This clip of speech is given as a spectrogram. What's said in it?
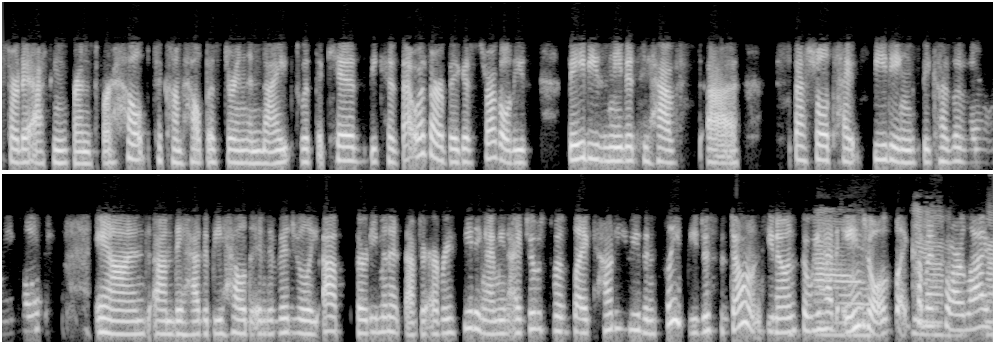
started asking friends for help to come help us during the nights with the kids because that was our biggest struggle. These babies needed to have uh, special type feedings because of their reflux, and um, they had to be held individually up 30 minutes after every feeding. I mean, I just was like, how do you even sleep? You just don't, you know. And so we had angels like come Yeah. into our lives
